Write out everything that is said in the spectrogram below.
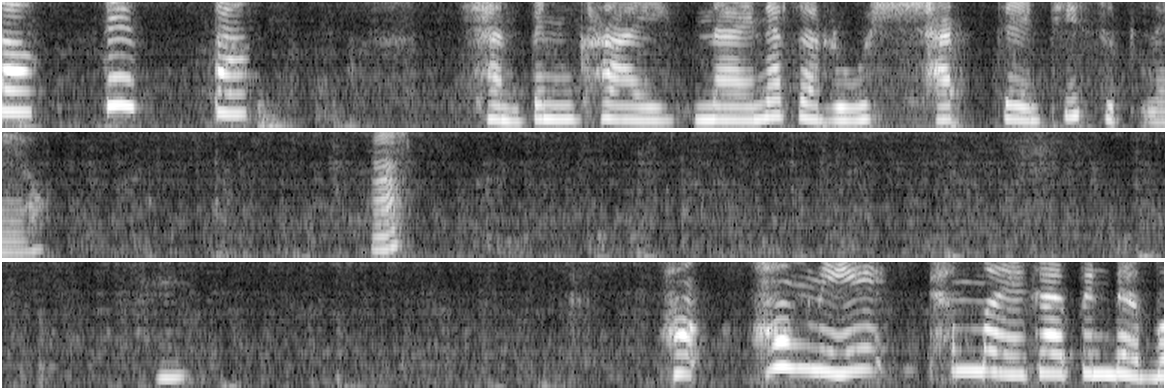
ตอกติ๊กตอกฉันเป็นใคร นายน่าจะรู้ชัดเจนที่สุดแล้ว ฮะห้องห้องนี้ทำไมกลายเป็นแบบโบ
